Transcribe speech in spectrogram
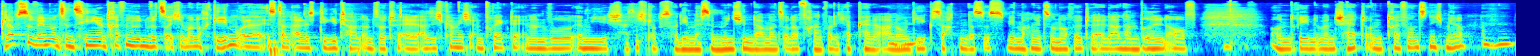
Glaubst du, wenn wir uns in zehn Jahren treffen würden, wird es euch immer noch geben oder ist dann alles digital und virtuell? Also ich kann mich an Projekte erinnern, wo irgendwie, ich weiß nicht, ich glaube, es war die Messe München damals oder Frankfurt, ich habe keine Ahnung, mhm. die sagten, das ist, wir machen jetzt nur noch virtuell, alle haben Brillen auf und reden über den Chat und treffen uns nicht mehr. Mhm.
